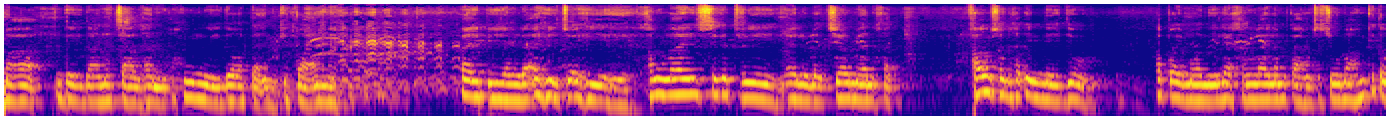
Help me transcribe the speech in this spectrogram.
ma dei da e. na chal han hung mui do ta en ki pa ni ai pi yang la hi chu hi khang lai secretary ai lo chairman khat. Function khat in nei diu. Apoi mo ni le khang lai lam ka hong chu ma hong ki to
